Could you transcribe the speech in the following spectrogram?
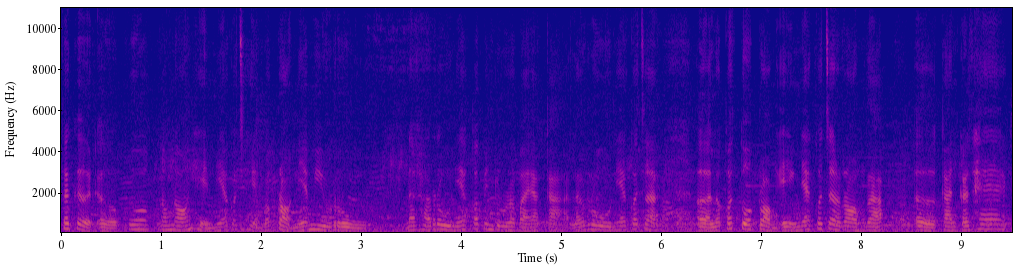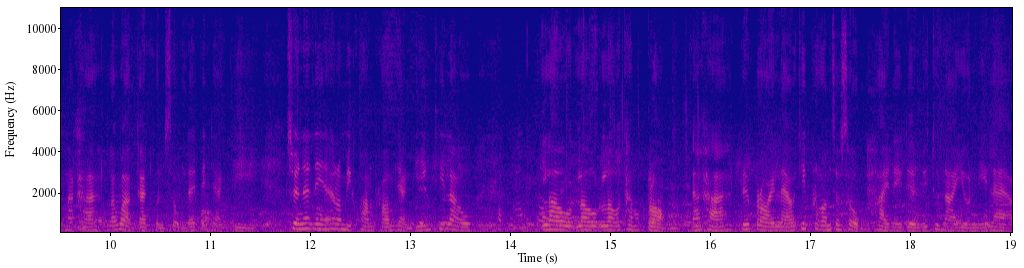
ถ้าเกิดพวกน้องๆเห็นเนี่ยก็จะเห็นว่ากล่องนี้มีรูนะคะรูนี้ก็เป็นรูระบายอากาศ แล้วรูนี้ก็จะแล้วก็ตัวกล่องเองเนี่ยก็จะรองรับการกระแทกนะคะ ระหว่างการขนส่งได้เป็นอย่างดีฉะนั้นเนี้เรามีความพร้อมอย่างยิ่งที่เรา เราเราเราทำกล่องนะคะเรียบร้อยแล้วที่พร้อมจะส่งภายในเดือนมิถุนายนนี้แล้ว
